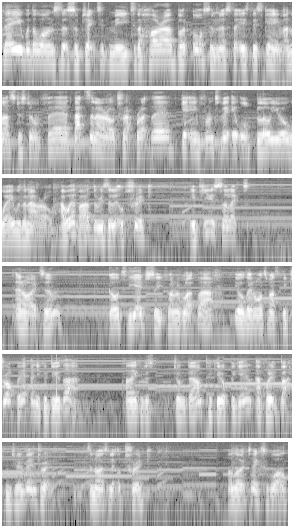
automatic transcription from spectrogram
They were the ones that subjected me to the horror but awesomeness that is this game, and that's just unfair. That's an arrow trap right there. Get in front of it, it will blow you away with an arrow. However, there is a little trick if you select an item, go to the edge so you kind of like that, you'll then automatically drop it and you could do that. And then you could just jump down, pick it up again and put it back into inventory. It's a nice little trick. Although it takes a while.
